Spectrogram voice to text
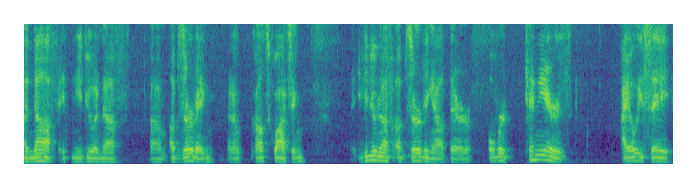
enough, and you do enough um, observing. I don't call it squatching. If you do enough observing out there over ten years, I always say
